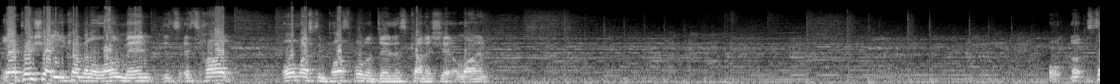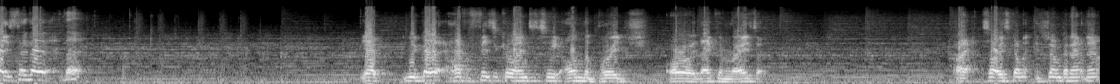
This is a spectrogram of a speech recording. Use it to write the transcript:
Yeah, I appreciate you coming along, man. It's it's hard, almost impossible to do this kind of shit alone. Oh, uh, no, stay, stay there, there. Yep, we've got to have a physical entity on the bridge, or they can raise it. Alright, so he's coming, he's jumping out now.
